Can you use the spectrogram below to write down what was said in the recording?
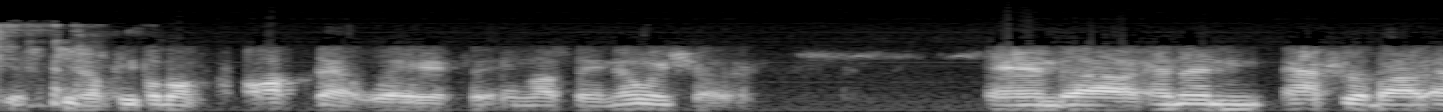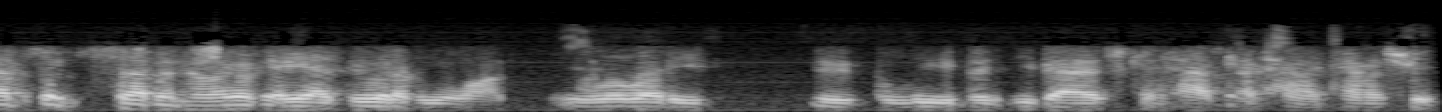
it's you know people don't talk that way if, unless they know each other. And uh, and then after about episode seven, they're like, okay, yeah, do whatever you want. We're ready to believe that you guys can have that kind of chemistry.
